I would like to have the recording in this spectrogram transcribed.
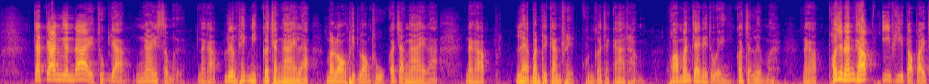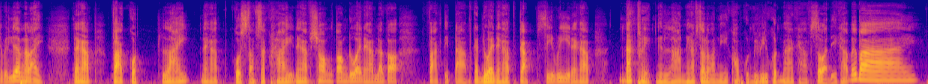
จัดการเงินได้ทุกอย่างง่ายเสมอนะครับ เรื่องเทคนิคก็จะง่ายแล้ว มาลองผิดลองถูกก็จะง่ายแล้วนะครับ และบันทึกการเทรดคุณก็จะกล้าทำความมั่นใจในตัวเองก็จะเริ่มมานะครับเพราะฉะนั้นครับ EP ต่อไปจะเป็นเรื่องอะไรนะครับ ฝากกดไลค์นะครับกด Subscribe นะครับช่องต้องด้วยนะครับ แล้วก็ฝากติดตามกันด้วยนะครับ กับซีรีส์นะครับนักเทรดเงินล้านนะครับสำหรับวันนี้ขอบคุณพี่ๆทุกคนมากครับ สวัสดีครับ บ๊ายบาย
